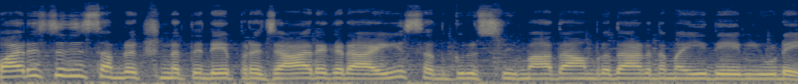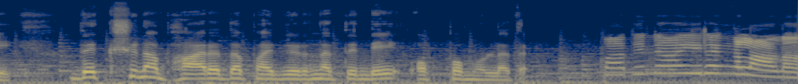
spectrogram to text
പരിസ്ഥിതി സംരക്ഷണത്തിന്റെ പ്രചാരകരായി സദ്ഗുരു ശ്രീ മാതാമൃതാനന്ദമയി ദേവിയുടെ ദക്ഷിണ ഭാരത പര്യടനത്തിന്റെ ഒപ്പമുള്ളത്. പതിനായിരങ്ങളാണ്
